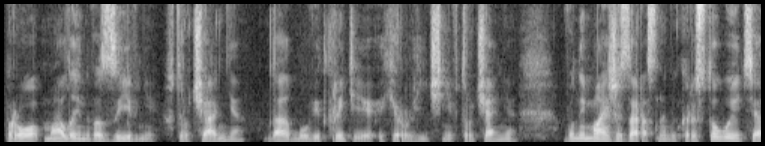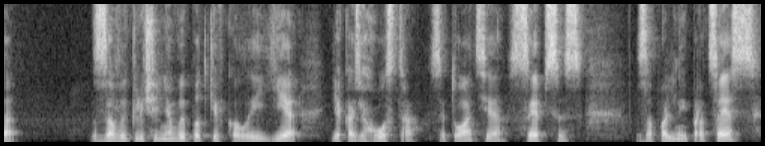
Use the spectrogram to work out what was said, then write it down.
про малоінвазивні втручання, да? бо відкриті хірургічні втручання вони майже зараз не використовуються за виключенням випадків, коли є якась гостра ситуація, сепсис, запальний процес,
